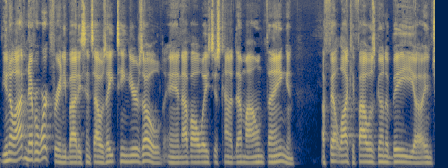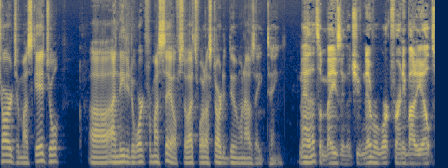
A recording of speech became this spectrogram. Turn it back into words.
you know, I've never worked for anybody since I was 18 years old, and I've always just kind of done my own thing. And I felt like if I was going to be uh, in charge of my schedule, uh, I needed to work for myself. So that's what I started doing when I was 18. Man, that's amazing that you've never worked for anybody else.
